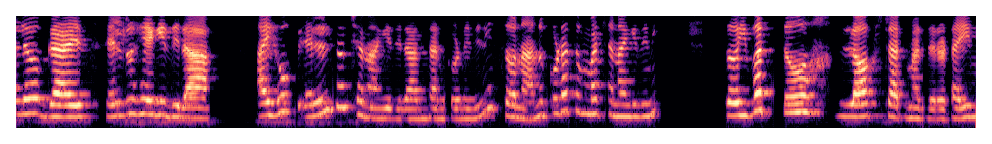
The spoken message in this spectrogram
ಹಲೋ ಗೈಸ್ ಎಲ್ಲರೂ ಹೇಗಿದ್ದೀರಾ? ಐ ಹೋಪ್ ಎಲ್ಲರೂ ಚೆನ್ನಾಗಿದ್ದೀರಾ ಅಂತ ಅಂದ್ಕೊಂಡಿದ್ದೀನಿ ಸೊ ನಾನು ಕೂಡ ತುಂಬ ಚೆನ್ನಾಗಿದ್ದೀನಿ. ಸೊ ಇವತ್ತು ವ್ಲಾಗ್ ಸ್ಟಾರ್ಟ್ ಮಾಡ್ತಿರೋ ಟೈಮ್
